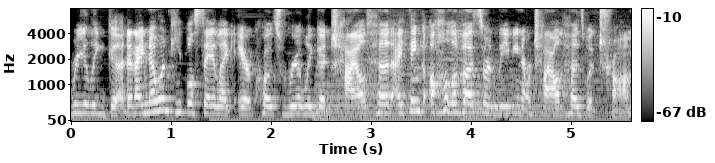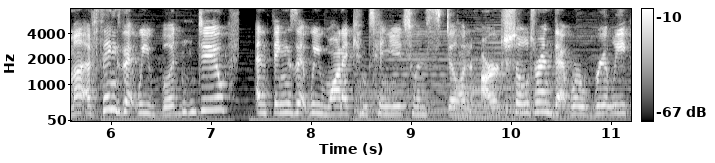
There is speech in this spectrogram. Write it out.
really good, and I know when people say like air quotes, really good childhood, I think all of us are leaving our childhoods with trauma of things that we wouldn't do and things that we want to continue to instill in our children that were really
